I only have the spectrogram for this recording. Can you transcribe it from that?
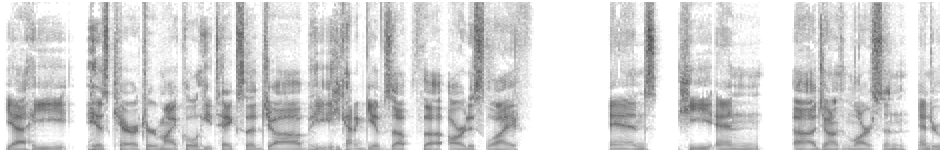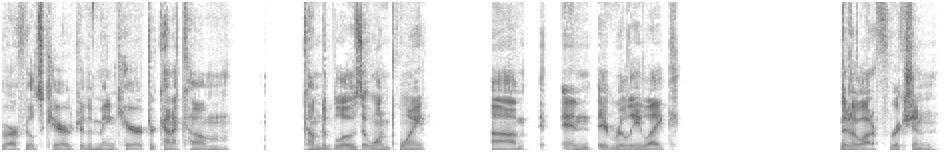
yeah, he his character Michael. He takes a job. He he kind of gives up the artist life, and he and uh, Jonathan Larson, Andrew Garfield's character, the main character, kind of come come to blows at one point. Um, and it really like there's a lot of friction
